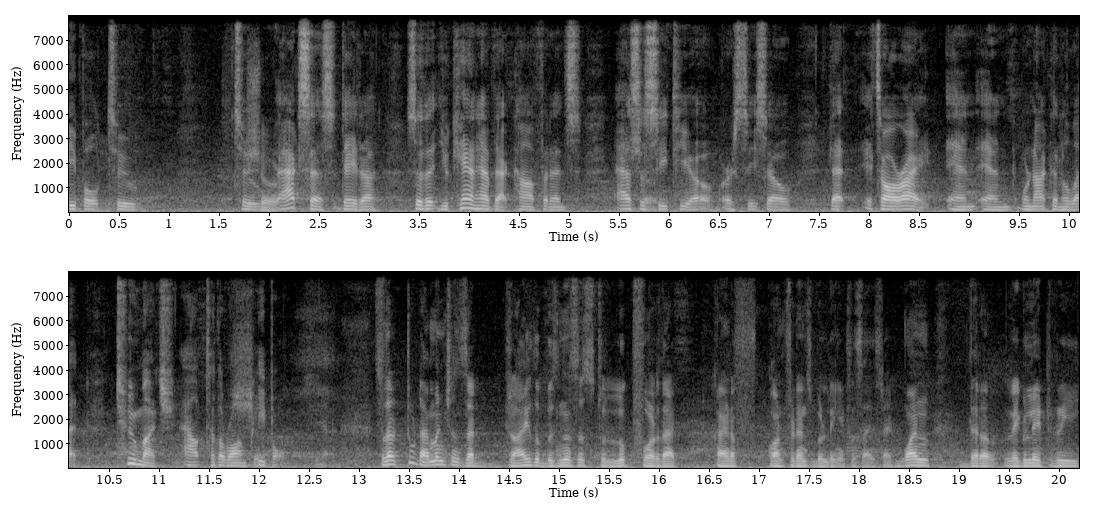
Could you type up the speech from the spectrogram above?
people to, to Sure. access data so that you can have that confidence as a CTO or CISO that it's all right and, and we're not going to let too much out to the wrong people. Yeah. So there are two dimensions that drive the businesses to look for that kind of confidence building exercise, right? One, there are regulatory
